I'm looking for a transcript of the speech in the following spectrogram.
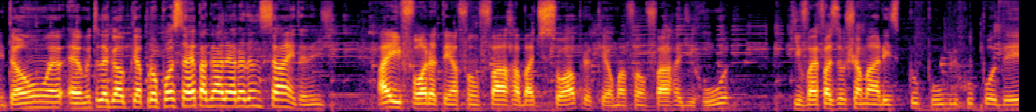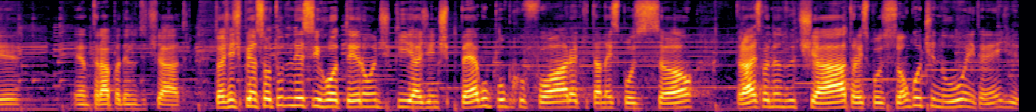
Então é, é muito legal, porque a proposta é pra galera dançar, entende? Aí fora tem a fanfarra Bate Sopra, que é uma fanfarra de rua, que vai fazer o chamariz para o público poder entrar para dentro do teatro. Então a gente pensou tudo nesse roteiro onde que a gente pega o público fora, que está na exposição, traz para dentro do teatro, a exposição continua, entende?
